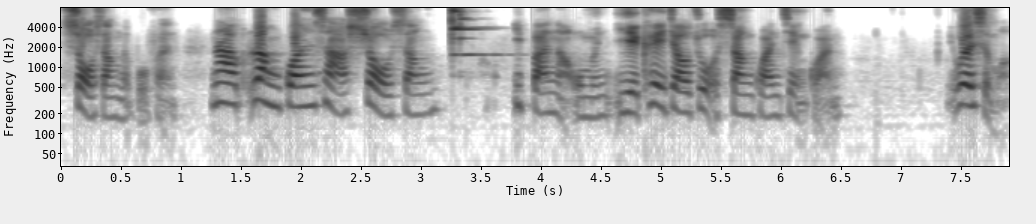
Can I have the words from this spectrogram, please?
受伤的部分。那让官煞受伤，一般呢，我们也可以叫做伤官见官。为什么？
